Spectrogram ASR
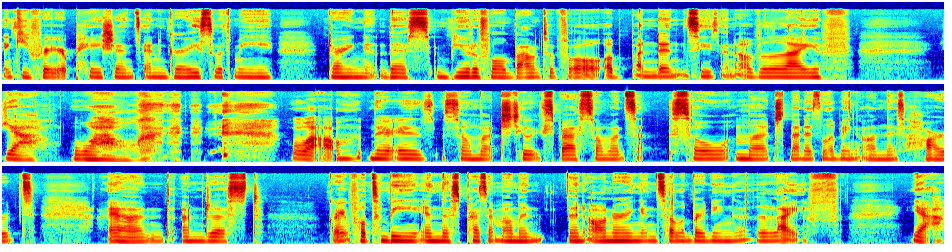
Thank you for your patience and grace with me during this beautiful, bountiful, abundant season of life. yeah, wow. wow. There is so much to express, so much so much that is living on this heart and I'm just grateful to be in this present moment and honoring and celebrating life. Yeah,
